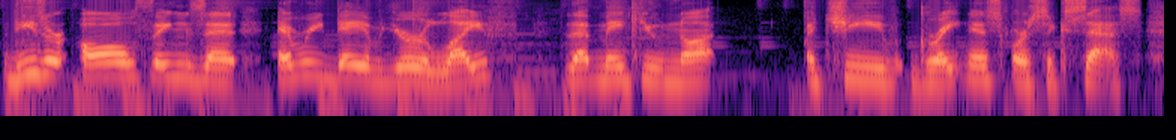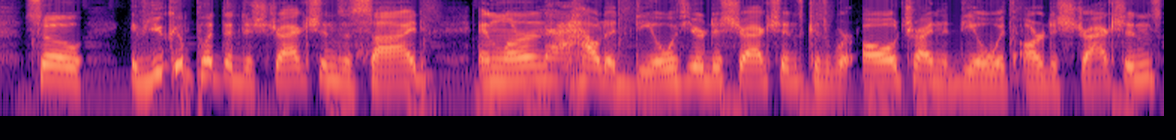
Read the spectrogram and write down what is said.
These are all things that every day of your life that make you not achieve greatness or success. So, if you can put the distractions aside and learn how to deal with your distractions, because we're all trying to deal with our distractions,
